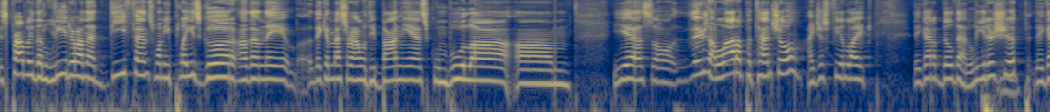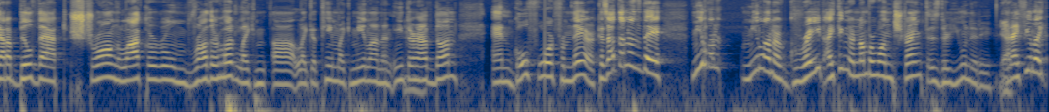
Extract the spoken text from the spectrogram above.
is probably the leader on that defense when he plays good. Uh, then they they can mess around with Ibanez, Kumbula. Um, yeah, so there's a lot of potential. I just feel like They got to build that leadership. Mm. They got to build that strong locker room brotherhood, like uh, like a team like Milan and Inter Mm. have done, and go forward from there. Because at the end of the day, Milan Milan are great. I think their number one strength is their unity, Yeah. and I feel like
